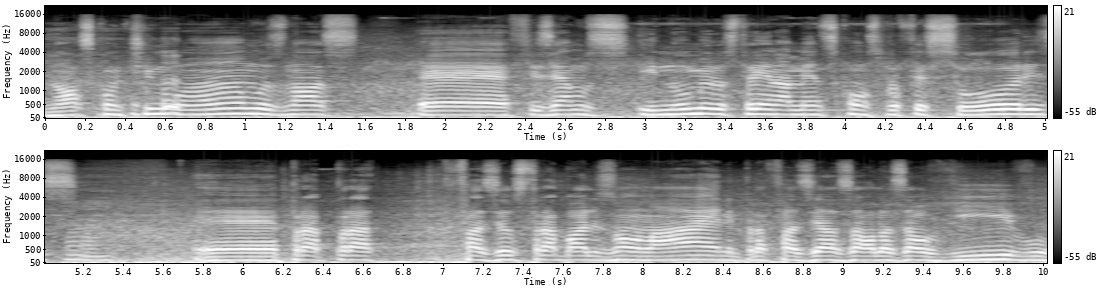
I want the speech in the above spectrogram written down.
Nós continuamos, nós é, fizemos inúmeros treinamentos com os professores é, para fazer os trabalhos online, para fazer as aulas ao vivo,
